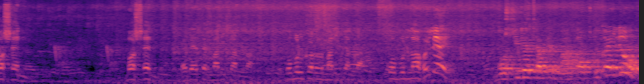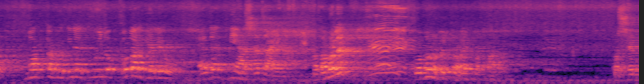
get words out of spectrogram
বসেন বসেন। হেদায়তের মালিক আল্লাহ কবুল করার মালিক আল্লাহ। কবুল না হইলে মসজিদে যাতে মাথা ঠুকাইলেও মক্কা মদিনায় দুই লক্ষ বার গেলেও হেদায়ত নিয়ে আসা যায় না। কথা বলেন? কবুল হইতে হয় কথা বসেন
